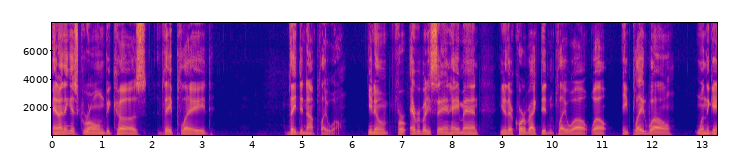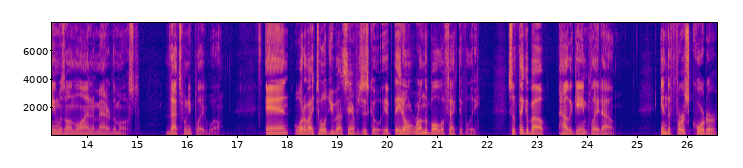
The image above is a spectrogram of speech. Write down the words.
And I think it's grown because they played they did not play well. You know, for everybody saying, "Hey man, you know their quarterback didn't play well." Well, he played well when the game was on the line and it mattered the most. That's when he played well. And what have I told you about San Francisco? If they don't run the ball effectively, so think about how the game played out. In the first quarter,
